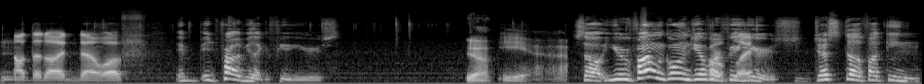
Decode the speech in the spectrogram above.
Not that I know of. It, it'd probably be like a few years. Yeah, Yeah. So you're finally going to jail for a few years just to fucking,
